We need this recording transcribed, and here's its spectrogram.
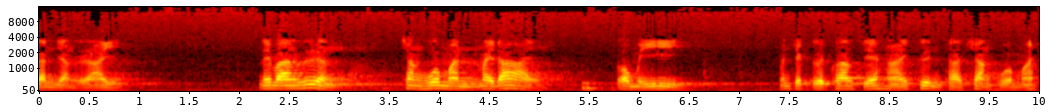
กันอย่างไร ในบางเรื่องช่างหัวมันไม่ได้ ก็มี มันจะเกิดความเสียหายขึ้นถ้าช่างหัวมัน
